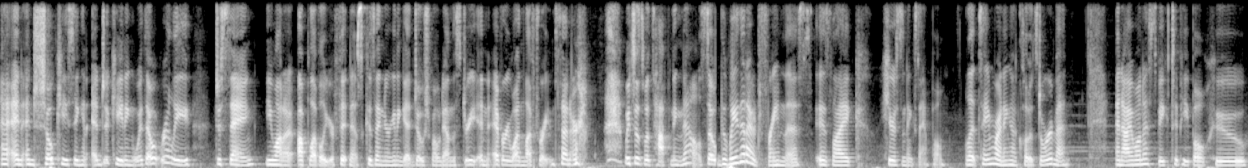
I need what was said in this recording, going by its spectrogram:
and and showcasing and educating without really just saying you want to up level your fitness because then you're going to get Joe Schmo down the street and everyone left, right, and center, which is what's happening now. So the way that I would frame this is like here's an example. Let's say I'm running a closed door event and I want to speak to people who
